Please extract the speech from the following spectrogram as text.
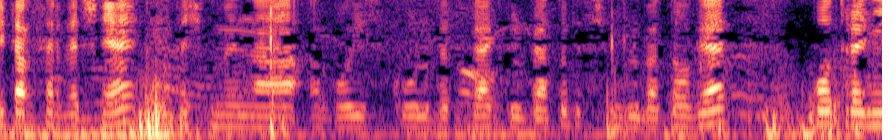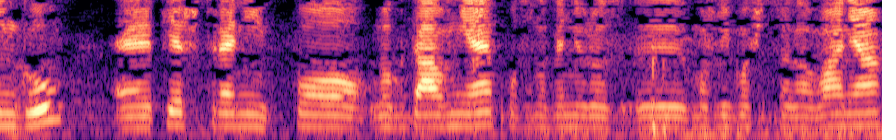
Witam serdecznie. Jesteśmy na boisku Lubiatowiak Lubiatów. Jesteśmy w Lubiatowie po treningu. E, Pierwszy trening po lockdownie, po wznowieniu roz, y, możliwości trenowania.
